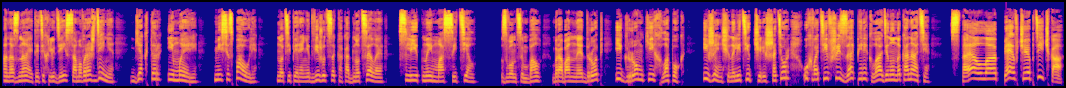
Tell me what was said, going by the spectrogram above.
Она знает этих людей с самого рождения — Гектор и Мэри, миссис Паули — но теперь они движутся как одно целое, слитной массой тел. Звон цимбал, барабанная дробь и громкий хлопок. И женщина летит через шатер, ухватившись за перекладину на канате. «Стелла — певчая птичка!»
